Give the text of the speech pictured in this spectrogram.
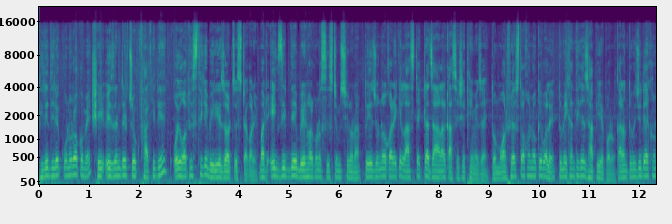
ধীরে ধীরে কোনো রকমে সেই এজেন্টের চোখ ফাঁকি দিয়ে ওই অফিস থেকে বেরিয়ে যাওয়ার চেষ্টা করে। বাট এক্সিট দিয়ে বের হওয়ার কোনো সিস্টেম ছিল না। তো এই জন্য ও করে কি লাস্টে একটা জানালার কাছে এসে থেমে যায়। তো মরফিয়াস তখন ওকে বলে, তুমি এখান থেকে ঝাঁপিয়ে পড়ো। কারণ তুমি যদি এখন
